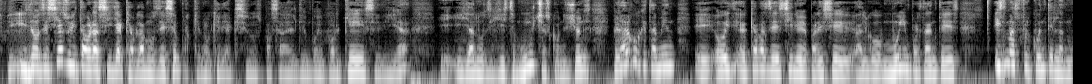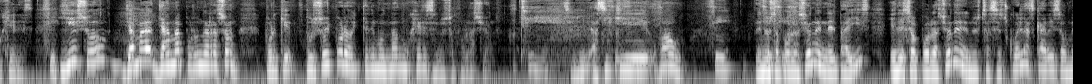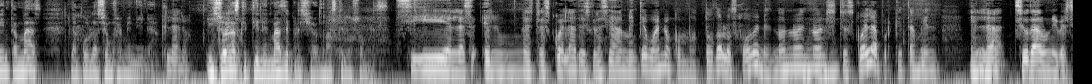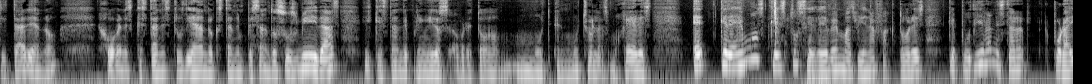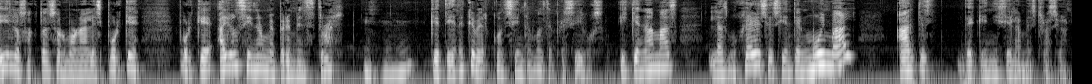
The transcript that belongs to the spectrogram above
Y y nos decías ahorita, ahora sí, ya que hablamos de ese, porque no quería que se nos pasara el tiempo de por qué ese día, y, y ya nos dijiste muchas condiciones, pero algo que también eh, hoy acabas de decir y me parece algo muy importante es, es más frecuente en las mujeres. Sí. Y eso llama, llama por una razón, porque pues hoy por hoy tenemos más mujeres en nuestra población. Sí, ¿sí? Así que, wow, sí. En sí, nuestra sí, población en el país, en nuestra población, en nuestras escuelas cada vez aumenta más la población femenina. Claro. Y son las que tienen más depresión, más que los hombres. Sí, en, las, en nuestra escuela, desgraciadamente, bueno, como todos los jóvenes, no, no, no en nuestra escuela, porque también en la ciudad universitaria, ¿no? Jóvenes que están estudiando, que están empezando sus vidas y que están deprimidos, sobre todo en mucho las mujeres. Eh, creemos que esto se debe más bien a factores que pudieran estar por ahí los factores hormonales. ¿Por qué? Porque hay un síndrome premenstrual que tiene que ver con síntomas depresivos y que nada más las mujeres se sienten muy mal antes de que inicie la menstruación.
